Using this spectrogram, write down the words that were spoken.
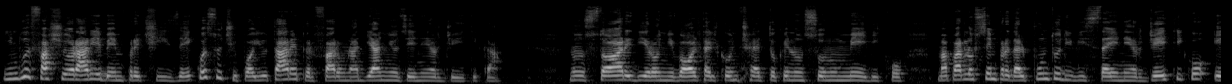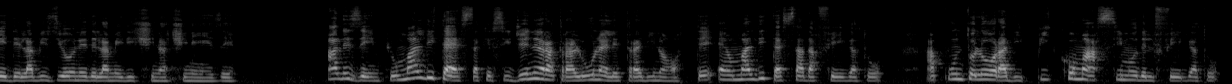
in due fasce orarie ben precise e questo ci può aiutare per fare una diagnosi energetica. Non sto a ridire ogni volta il concetto che non sono un medico, ma parlo sempre dal punto di vista energetico e della visione della medicina cinese. Ad esempio, un mal di testa che si genera tra l'una e le tre di notte è un mal di testa da fegato, appunto l'ora di picco massimo del fegato,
